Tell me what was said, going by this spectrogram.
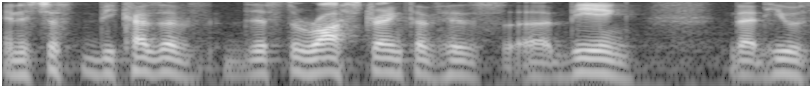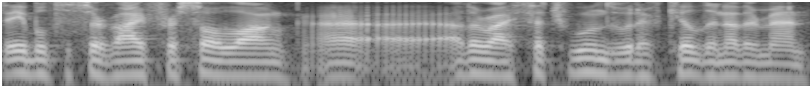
and it's just because of just the raw strength of his uh, being that he was able to survive for so long. Uh, otherwise, such wounds would have killed another man.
